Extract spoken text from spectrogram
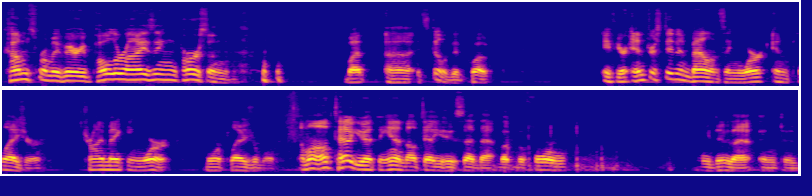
comes from a very polarizing person, but uh, it's still a good quote. If you're interested in balancing work and pleasure, try making work more pleasurable. I'm, I'll tell you at the end, I'll tell you who said that. But before we do that, and to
